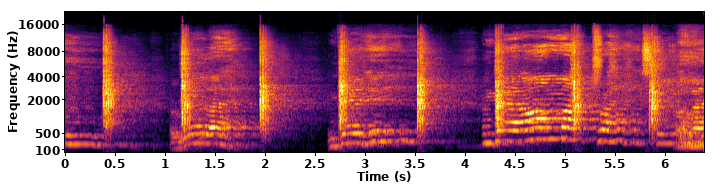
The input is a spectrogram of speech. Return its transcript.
cool. Really get it, get on my tracks.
